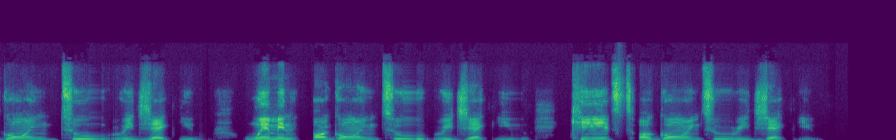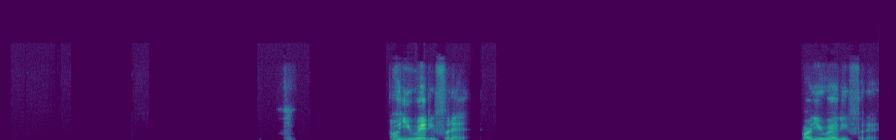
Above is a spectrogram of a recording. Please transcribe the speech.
going to reject you. Women are going to reject you. Kids are going to reject you. Are you ready for that? Are you ready for that?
